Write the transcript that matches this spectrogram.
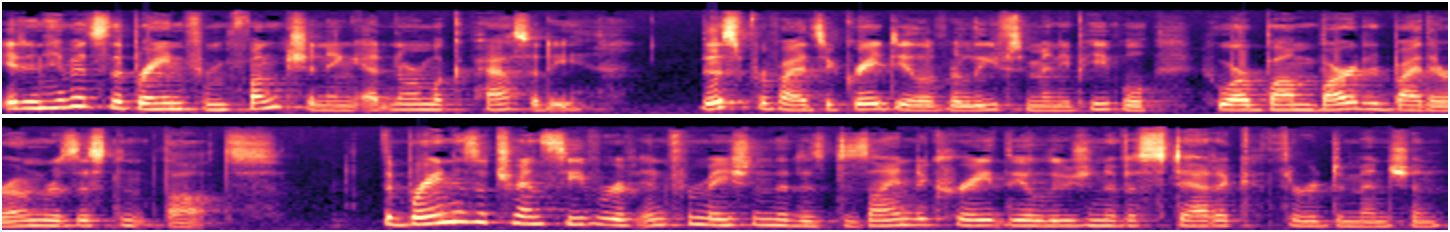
It inhibits the brain from functioning at normal capacity. This provides a great deal of relief to many people who are bombarded by their own resistant thoughts. The brain is a transceiver of information that is designed to create the illusion of a static third dimension.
